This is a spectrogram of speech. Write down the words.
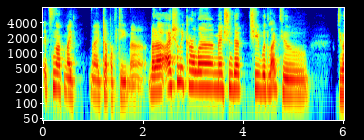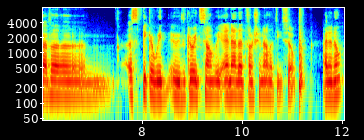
it's not my, my cup of tea. Uh, but uh, actually, Carla mentioned that she would like to to have a, um, a speaker with, with great sound and added functionality. So I don't know.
